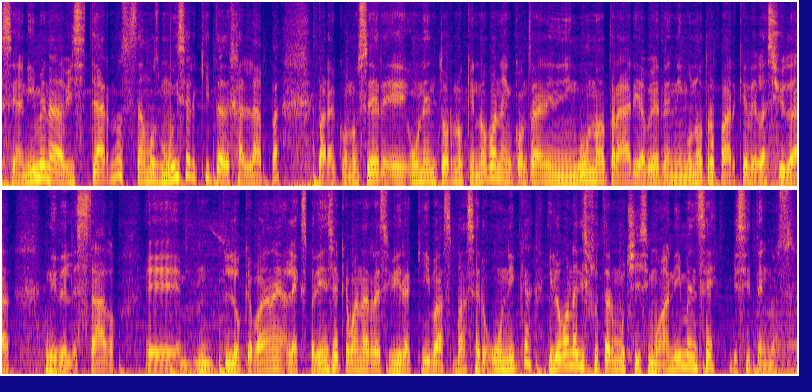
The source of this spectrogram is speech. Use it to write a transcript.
se animen a visitarnos. Estamos muy cerquita de Jalapa para conocer eh, un entorno que no van a encontrar en ninguna otra área verde, en ningún otro parque de la ciudad ni del estado. Eh, lo que van la experiencia que van a recibir aquí va, va a ser única y lo van a disfrutar muchísimo. Anímense, visítenos.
